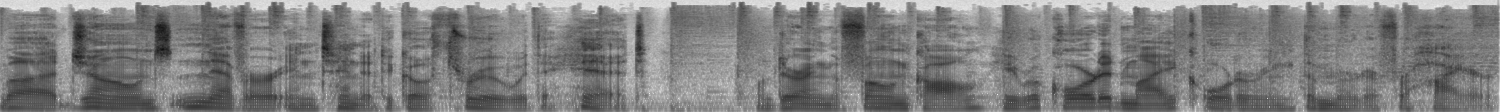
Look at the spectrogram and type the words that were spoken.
But Jones never intended to go through with the hit. Well, during the phone call, he recorded Mike ordering the murder for hire.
